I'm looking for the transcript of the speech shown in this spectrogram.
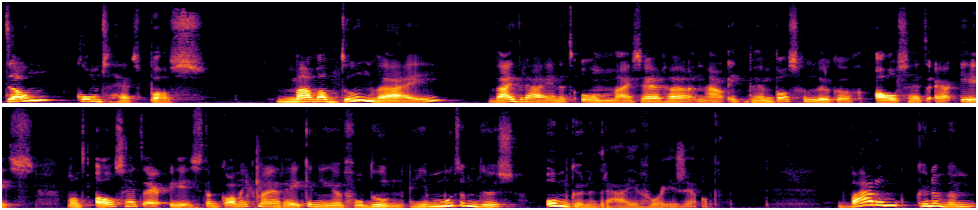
Dan komt het pas. Maar wat doen wij? Wij draaien het om. Wij zeggen, nou, ik ben pas gelukkig als het er is. Want als het er is, dan kan ik mijn rekeningen voldoen. En je moet hem dus om kunnen draaien voor jezelf. Waarom kunnen we hem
